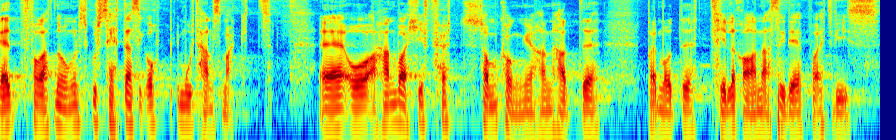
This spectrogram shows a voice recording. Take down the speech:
redd for at noen skulle sette seg opp mot hans makt. Eh, og Han var ikke født som konge. Han hadde på en måte tilrana seg det på et vis,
